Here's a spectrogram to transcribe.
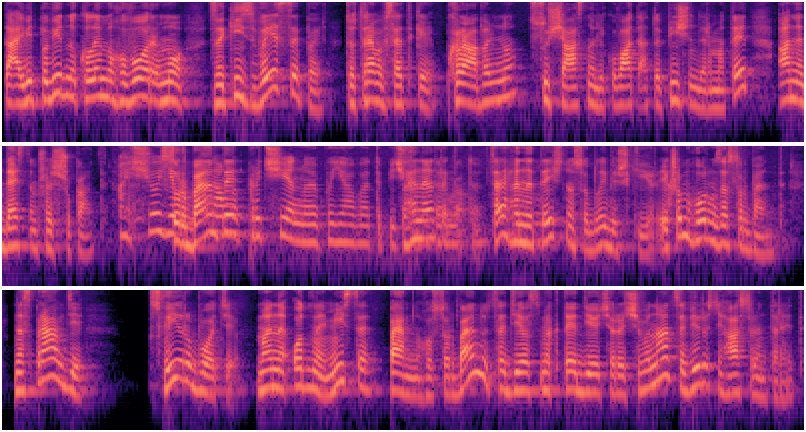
Та і відповідно, коли ми говоримо за якісь висипи, то треба все-таки правильно, сучасно лікувати атопічний дерматит, а не десь там щось шукати. А що є Сорбенти- саме причиною появи атопічного Генетика дерматиту? це генетично особливі шкіри. Якщо ми говоримо за сорбенти, насправді в своїй роботі в мене одне місце певного сорбенту це діосмектит, діюча речовина, це вірусні гастроентерити.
